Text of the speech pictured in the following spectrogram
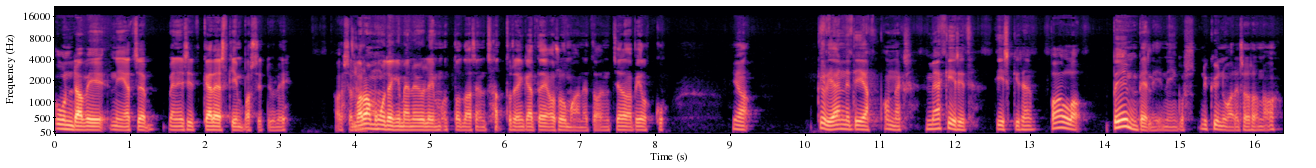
undavi niin, että se meni sitten kädestä kimpos sit yli. Olisi se varmaan muutenkin mennyt yli, mutta tota, se nyt sattui siihen käteen osumaan, että on nyt selvä pilkku. Ja kyllä jännitin ja onneksi Mäki sit iski sen pallo pömpeliin, niin kuin nykynuoriso sanoo.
